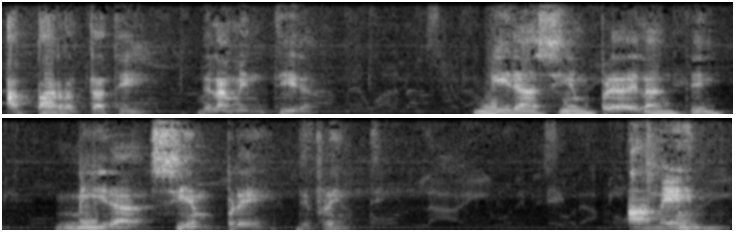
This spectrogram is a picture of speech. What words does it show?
Apártate de la mentira. Mira siempre adelante, mira siempre de frente. Amén.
